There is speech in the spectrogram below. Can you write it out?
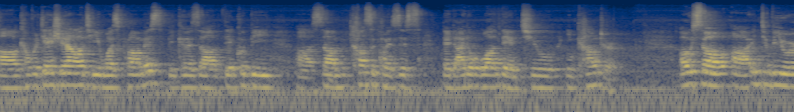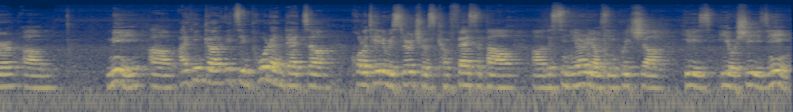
Uh, confidentiality was promised because uh, there could be uh, some consequences that I don't want them to encounter. Also, uh, interviewer um, me, uh, I think it's important that qualitative researchers confess about the scenarios in which he, is, he or she is in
